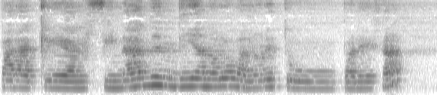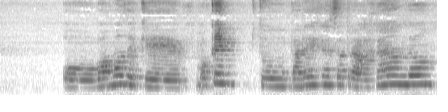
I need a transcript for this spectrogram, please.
para que al final del día no lo valore tu pareja. O vamos de que, ok, tu pareja está trabajando,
